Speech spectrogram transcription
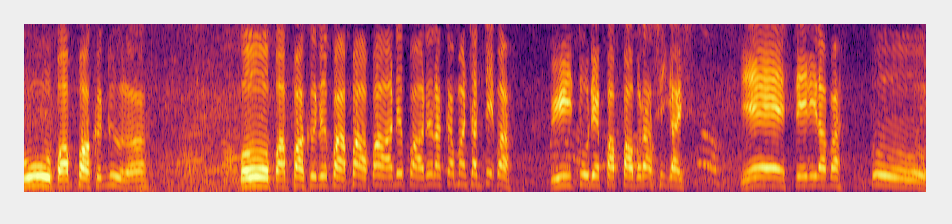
Oh, papa kena lah. Oh, papa kena, pa. Pa, pa, ada, pa. Ada rakaman cantik, pa. Itu dia papa beraksi, guys. Yes, steady lah, pa. Oh.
